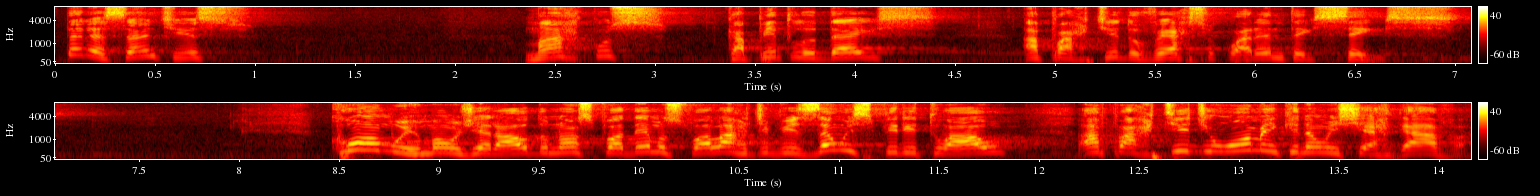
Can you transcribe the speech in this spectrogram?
Interessante isso. Marcos, capítulo 10, a partir do verso 46. Como, irmão Geraldo, nós podemos falar de visão espiritual a partir de um homem que não enxergava?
